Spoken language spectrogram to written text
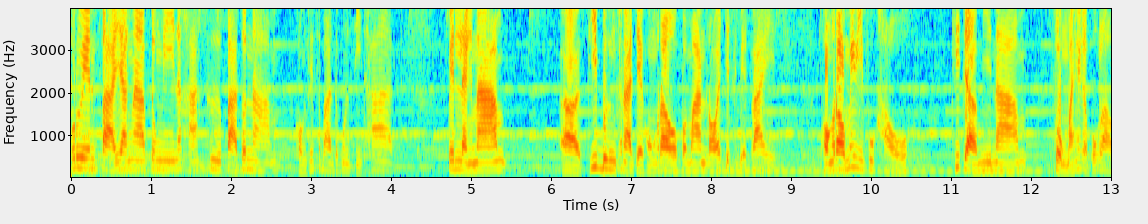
บริเวณป่ายางนาตรงนี้นะคะ คือป่าต้นน้ำของเทศบาลตำบลสีธาตุเป็นแหล่งน้ำเอ่อที่บึงขนาดใหญ่ของเราประมาณ 171 ไร่ ของเราไม่มีภูเขาที่จะมีน้ำส่งมาให้กับพวกเรา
